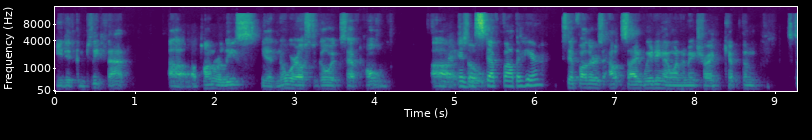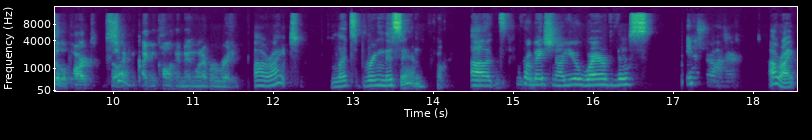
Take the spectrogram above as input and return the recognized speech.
He did complete that. Uh, upon release, he had nowhere else to go except home. Uh, Is so the stepfather here? stepfather is outside waiting. I wanted to make sure I kept them still apart, so I Sure. can- I can call him in whenever we're ready. All right, let's bring this in. Okay. Uh, probation, are you aware of this? Yes, Your Honor. All right.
